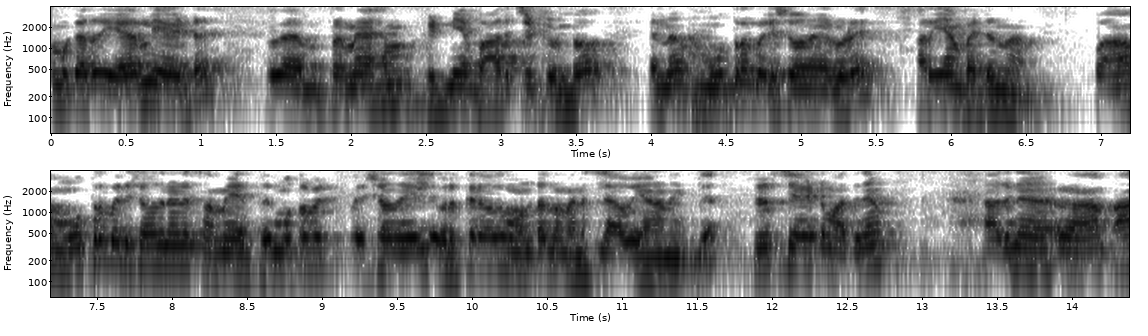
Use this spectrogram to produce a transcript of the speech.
നമുക്കത് ഏർലി ആയിട്ട് പ്രമേഹം കിഡ്നിയെ ബാധിച്ചിട്ടുണ്ടോ എന്ന് മൂത്ര പരിശോധനയിലൂടെ അറിയാൻ പറ്റുന്നതാണ്. അപ്പോൾ ആ മൂത്ര പരിശോധനയുടെ സമയത്ത് മൂത്രപരിശോധനയിൽ പരി- പരിശോധനയിൽ വൃക്കരോഗം ഉണ്ടെന്ന് മനസ്സിലാവുകയാണെങ്കിൽ തീർച്ചയായിട്ടും അതിന് അതിന് ആ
